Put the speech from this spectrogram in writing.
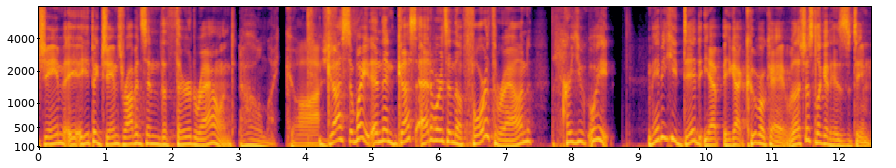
James he picked James Robinson in the third round. oh my gosh. Gus wait, and then Gus Edwards in the fourth round. Are you wait? Maybe he did. Yep, he got Cooper. Okay, well, let's just look at his team.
